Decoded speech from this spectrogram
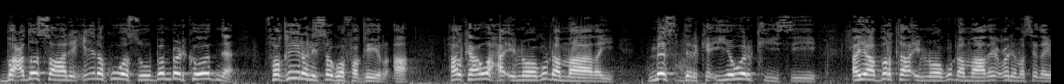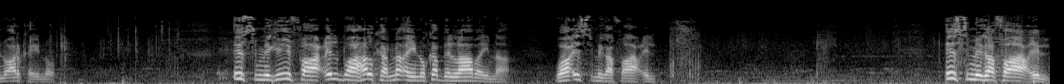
bacdo saalixiina kuwa suuban bedhkoodna faqiiran isagoo faqiir ah. Halkaa waxaa inoogu dhammaaday masderka iyo warkiisii ayaa bartaa inoogu dhammaaday culima sidaynu arkayno ismigii faacil baa halkanna aynu ka bilaabaynaa. Waa ismiga faacil. Ismiga faacil.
